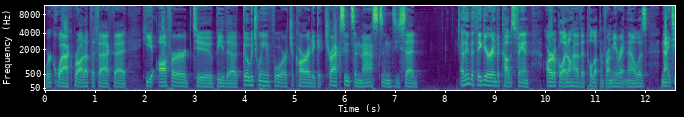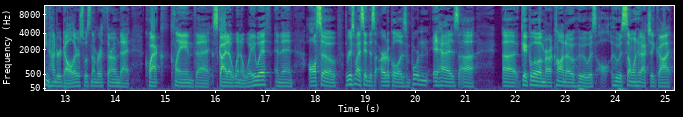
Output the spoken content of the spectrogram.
where Quack brought up the fact that he offered to be the go between for Chikara to get tracksuits and masks. And he said, I think the figure in the Cubs fan article, I don't have it pulled up in front of me right now, was $1,900 was number thrown that Quack claim that Skayde went away with. And then also, the reason why I say this article is important, it has uh, uh, Gigolo Americano, who is who is someone who actually got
